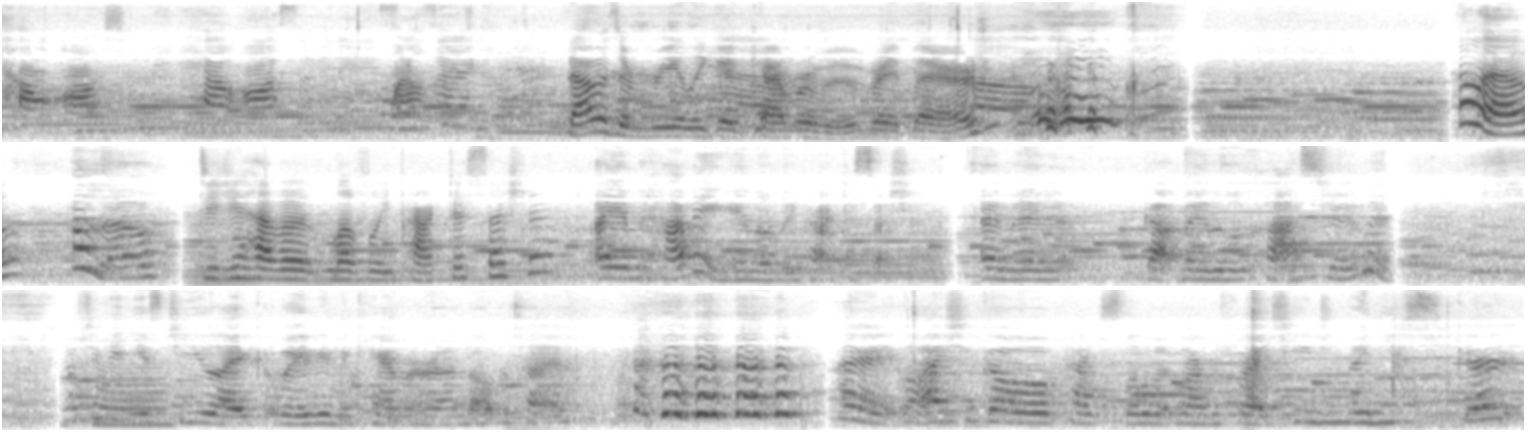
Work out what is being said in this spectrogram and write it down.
how awesome it is. How awesome it is. Wow, exactly. That was a really good camera move right there. hello. Hello. Did you have a lovely practice session? I am having a lovely practice session. And then got my little classroom and Have to get used to you like waving the camera around all the time. Alright, well I should go practice a little bit more before I change my new skirt.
